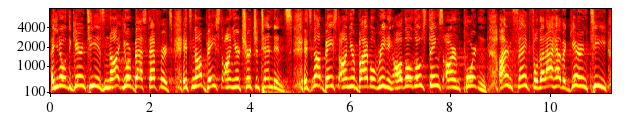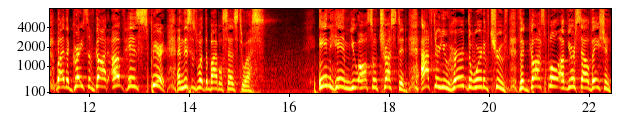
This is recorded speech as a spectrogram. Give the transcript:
And you know, the guarantee is not your best efforts. It's not based on your church attendance. It's not based on your Bible reading, although those things are important. I'm thankful that I have a guarantee by the grace of God of His Spirit. And this is what the Bible says to us. In him you also trusted after you heard the word of truth, the gospel of your salvation,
